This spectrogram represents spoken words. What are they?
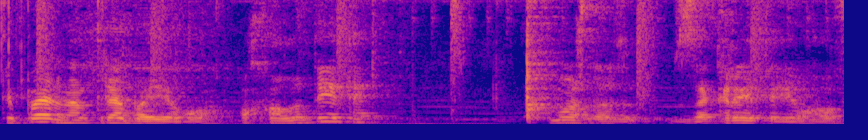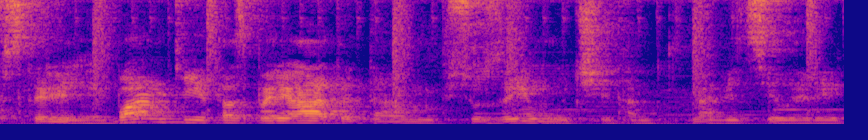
Тепер нам треба його охолодити. Можна закрити його в стерильні банки та зберігати там всю зиму чи там навіть цілий рік.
